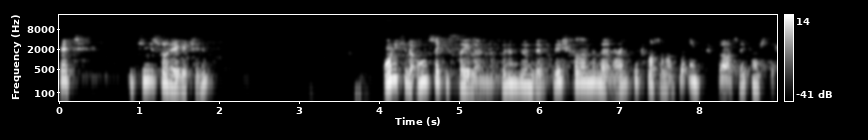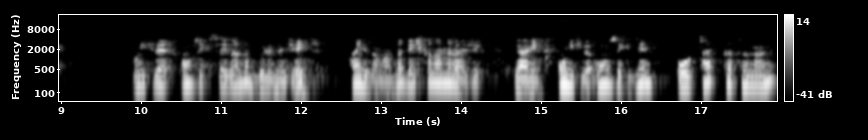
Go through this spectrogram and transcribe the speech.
Evet. ikinci soruya geçelim. 12 ve 18 sayılarının bölündüğünde 5 kalanını verilen 3 basamaklı en küçük doğal sayı kaçtır? 12 ve 18 sayılarına bölünecek. Aynı zamanda 5 kalanını verecek. Yani 12 ve 18'in ortak katının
